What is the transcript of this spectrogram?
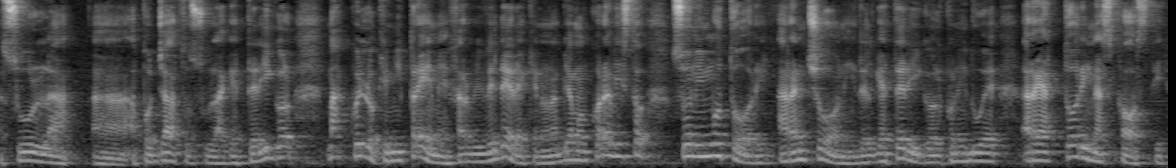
sulla, uh, appoggiato sulla Getter Eagle, ma quello che mi preme farvi vedere che non abbiamo ancora visto sono i motori arancioni del Getter Eagle con i due reattori nascosti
